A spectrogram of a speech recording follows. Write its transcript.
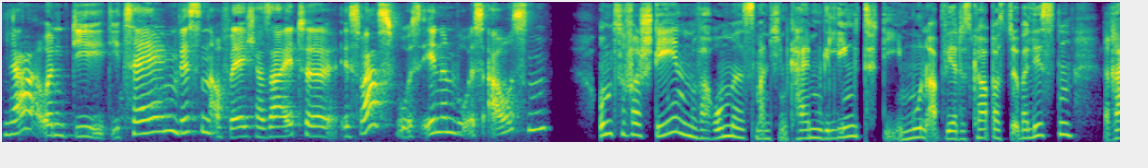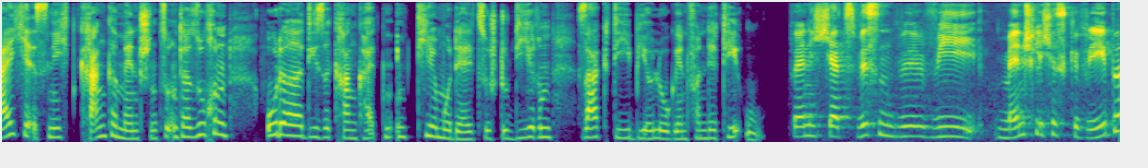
Ja, und die, die Zellen wissen, auf welcher Seite ist was, wo ist innen, wo ist außen. Um zu verstehen, warum es manchen Keimen gelingt, die Immunabwehr des Körpers zu überlisten, reiche es nicht, kranke Menschen zu untersuchen oder diese Krankheiten im Tiermodell zu studieren, sagt die Biologin von der TU. Wenn ich jetzt wissen will, wie menschliches Gewebe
